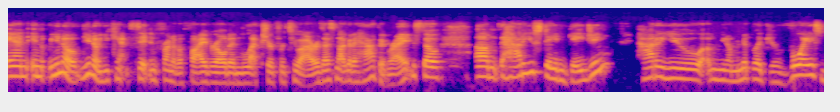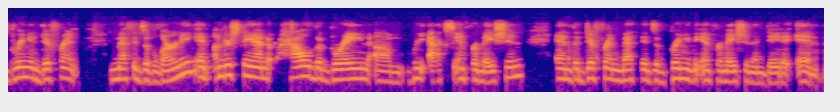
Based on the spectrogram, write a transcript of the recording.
and in you know you know you can't sit in front of a five year old and lecture for two hours. That's not going to happen right? So um, how do you stay engaging? How do you um, you know manipulate your voice bring in different methods of learning and understand how the brain um, reacts to information and the different methods of bringing the information and data in.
